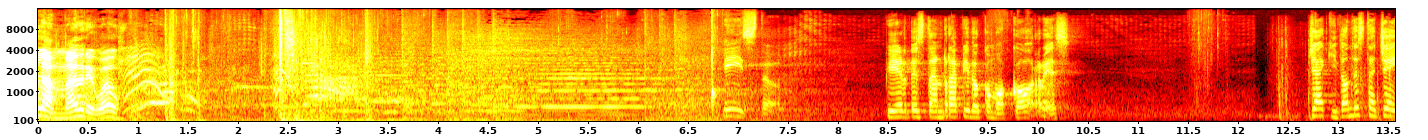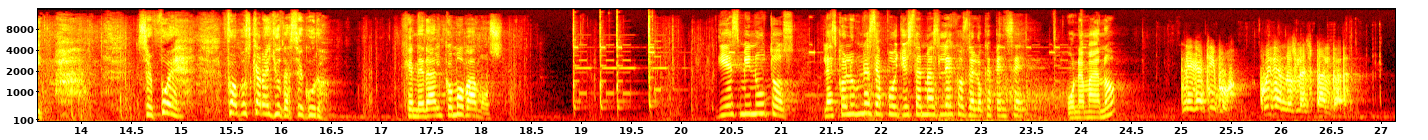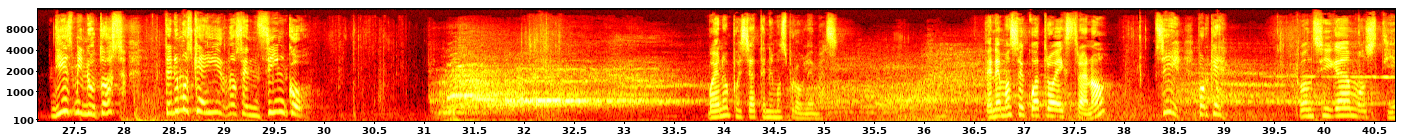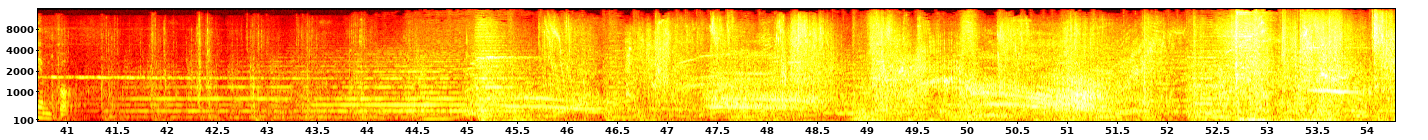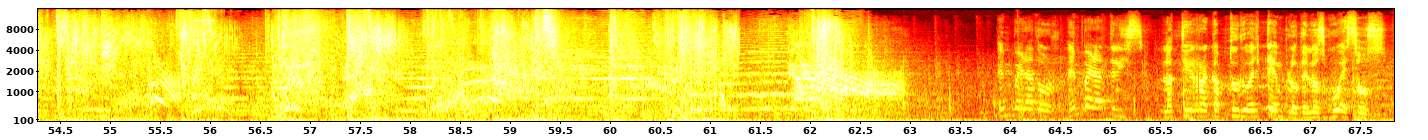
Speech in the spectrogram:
La madre, wow! Listo. Pierdes tan rápido como corres. Jackie, ¿dónde está Jade? Se fue. Fue a buscar ayuda, seguro. General, ¿cómo vamos? Diez minutos. Las columnas de apoyo están más lejos de lo que pensé. ¿Una mano? Negativo. Cuídanos la espalda. ¿Diez minutos? Tenemos que irnos en cinco. Bueno, pues ya tenemos problemas. Tenemos C4 extra, ¿no? Sí, ¿por qué? Consigamos tiempo. El templo de los huesos.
